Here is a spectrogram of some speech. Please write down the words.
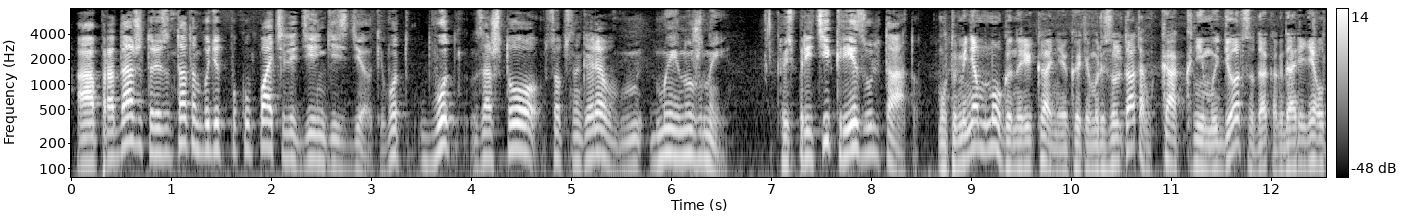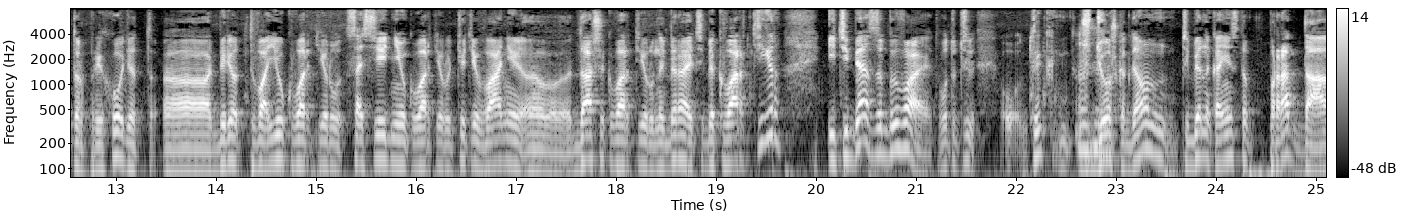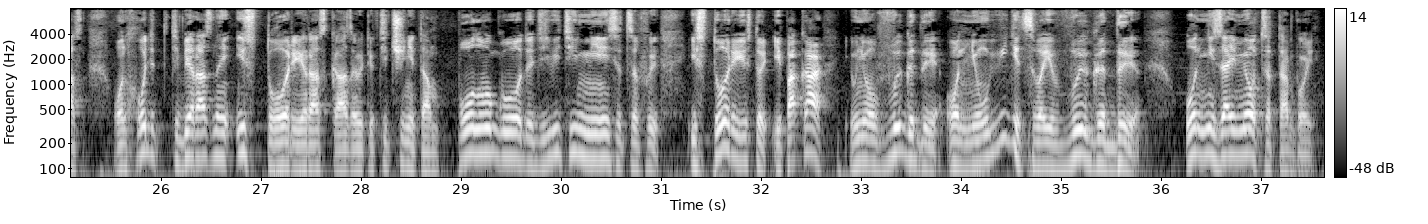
о продаже, то результатом будет покупатель и деньги сделки. Вот, вот за что, собственно говоря, мы и нужны. То есть прийти к результату. Вот у меня много нареканий к этим результатам, как к ним идется, да, когда риэлтор приходит, э, берет твою квартиру, соседнюю квартиру, тети Вани, э, Даши квартиру, набирает себе квартир и тебя забывает. Вот ты к- ждешь, когда он тебе наконец-то продаст, он ходит тебе разные истории рассказывает, и в течение там полугода, девяти месяцев, и истории, истории. И пока у него выгоды, он не увидит свои выгоды, он не займется тобой.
